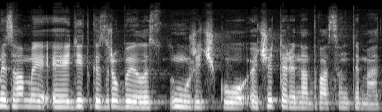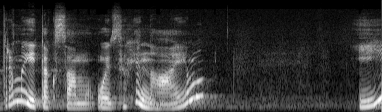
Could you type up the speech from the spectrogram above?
Ми з вами, е, дітки, зробили смужечку 4 на 2 см. Ми її так само ось згинаємо і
